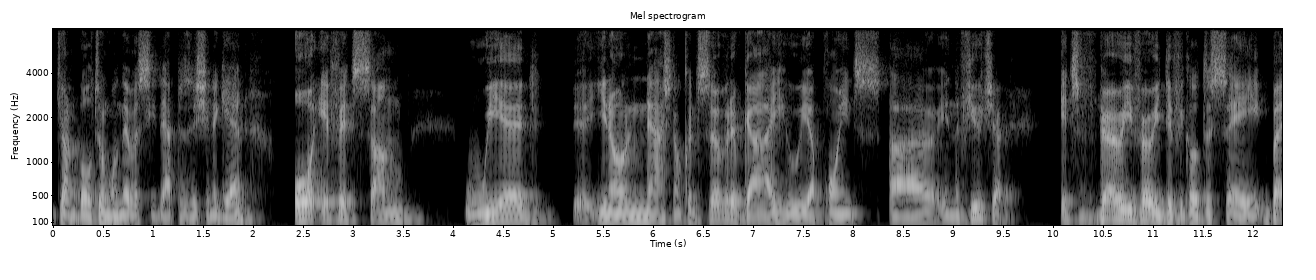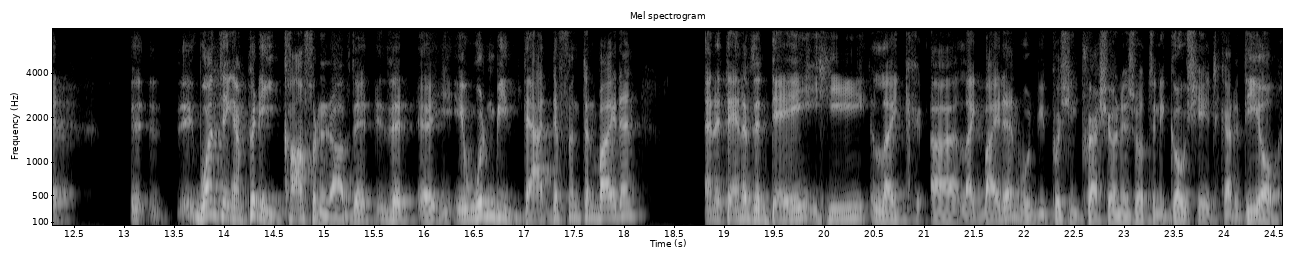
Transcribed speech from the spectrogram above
John Bolton will never see that position again. Or if it's some weird, uh, you know, national conservative guy who he appoints uh, in the future it's very, very difficult to say. But uh, one thing I'm pretty confident of that that uh, it wouldn't be that different than Biden. And at the end of the day, he like uh, like Biden would be pushing pressure on Israel to negotiate, to cut a deal,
